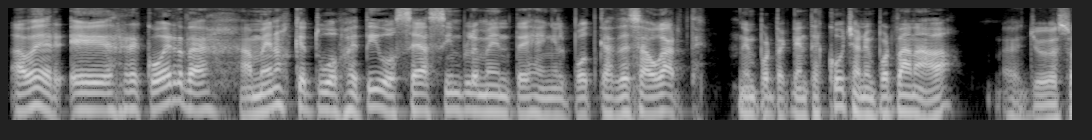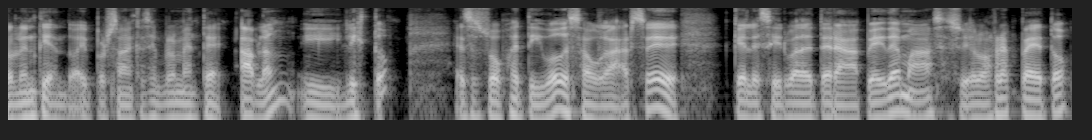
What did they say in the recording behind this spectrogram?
A ver, eh, recuerda, a menos que tu objetivo sea simplemente en el podcast desahogarte, no importa quién te escucha, no importa nada, yo eso lo entiendo, hay personas que simplemente hablan y listo. Ese es su objetivo, desahogarse, que les sirva de terapia y demás. Eso yo lo respeto.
